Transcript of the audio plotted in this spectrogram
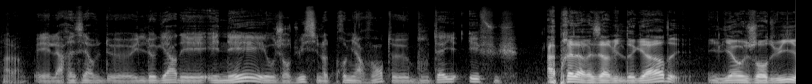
Voilà. Et la réserve de Île-de-Garde est, née et aujourd'hui c'est notre première vente bouteille et fût. Après la réserve Île-de-Garde, il y a aujourd'hui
